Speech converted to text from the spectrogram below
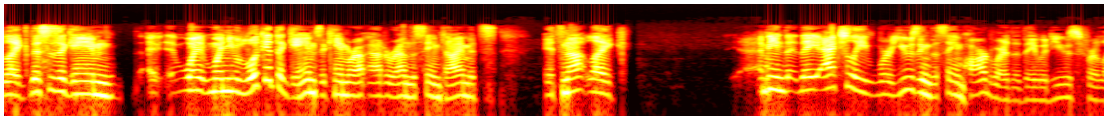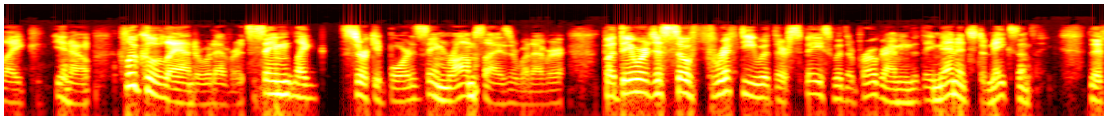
Like this is a game. When when you look at the games that came out around the same time, it's it's not like. I mean, they- actually were using the same hardware that they would use for like you know Clu Clu Land or whatever. It's the same like circuit board, it's the same ROM size or whatever. But they were just so thrifty with their space, with their programming, that they managed to make something that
